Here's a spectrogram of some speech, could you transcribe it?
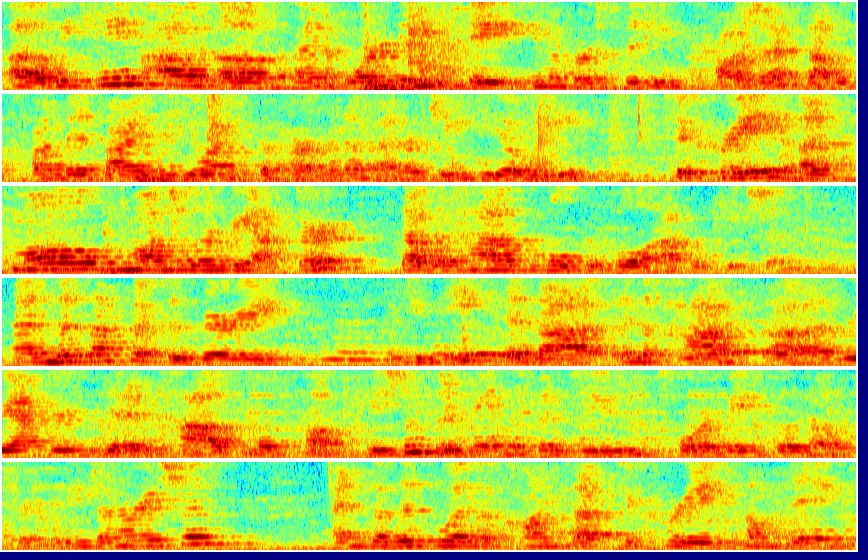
Uh, we came out of an Oregon State University project that was funded by the US Department of Energy, DOE, to create a small modular reactor that would have multiple applications. And this aspect is very unique in that in the past, uh, reactors didn't have multiple applications. They've mainly been used for baseload electricity generation. And so this was a concept to create something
